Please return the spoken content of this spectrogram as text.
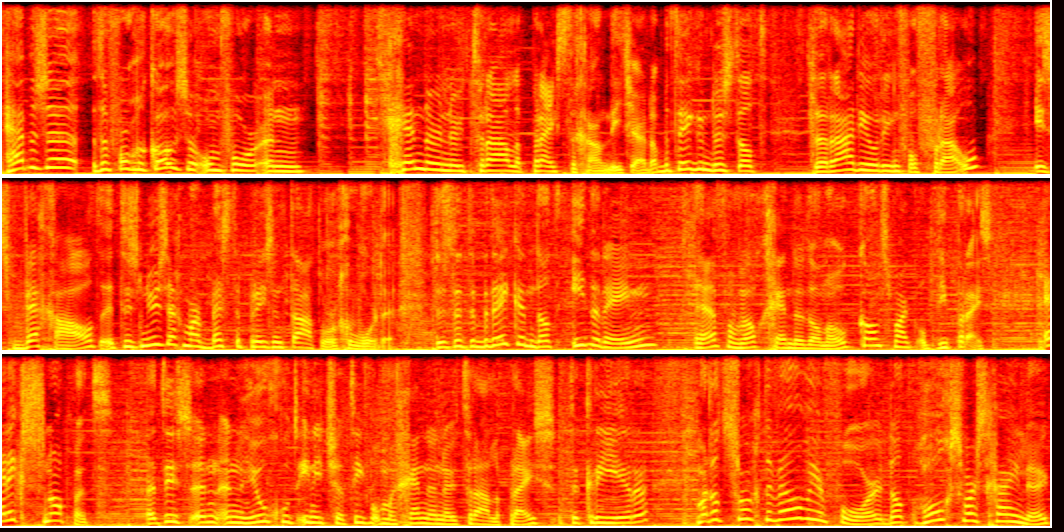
Hebben ze ervoor gekozen om voor een genderneutrale prijs te gaan dit jaar? Dat betekent dus dat de radioring voor vrouw is weggehaald. Het is nu zeg maar beste presentator geworden. Dus dat betekent dat iedereen, hè, van welk gender dan ook, kans maakt op die prijs. En ik snap het. Het is een, een heel goed initiatief om een genderneutrale prijs te creëren. Maar dat zorgt er wel weer voor dat hoogstwaarschijnlijk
